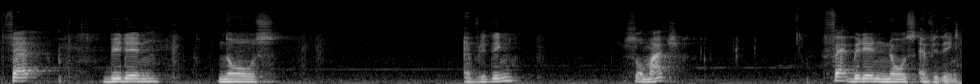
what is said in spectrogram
Fat Bidin Knows Everything. So much. Fat Bidin Knows Everything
